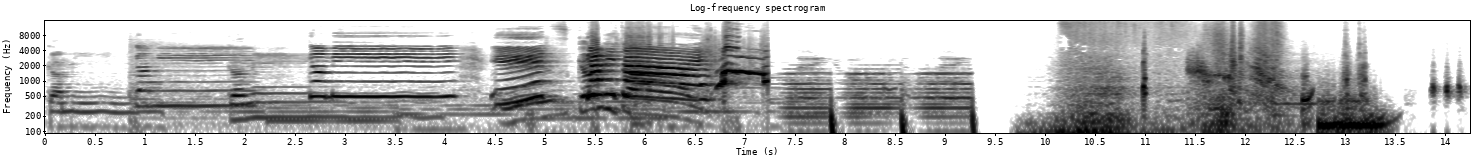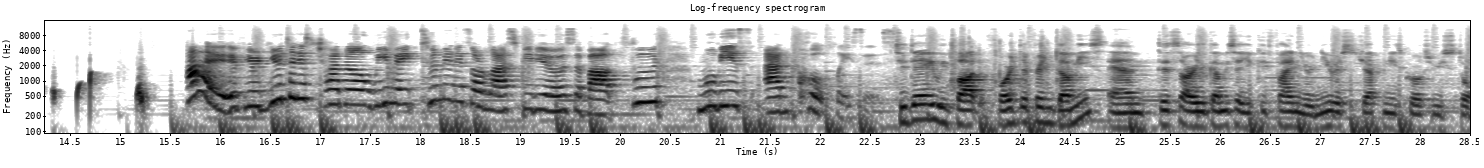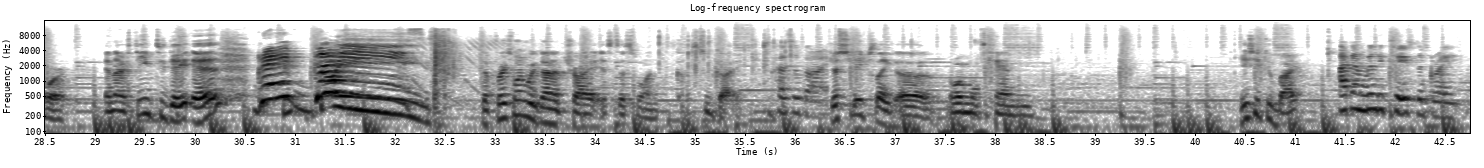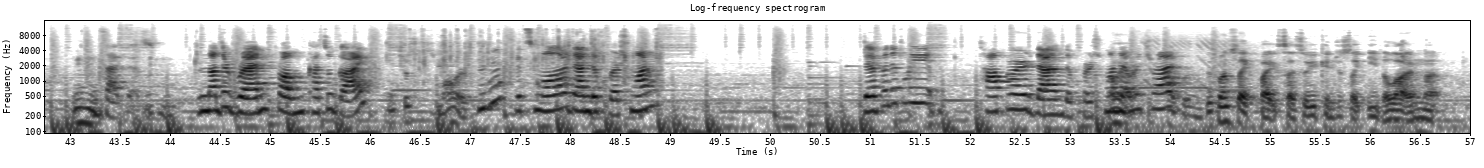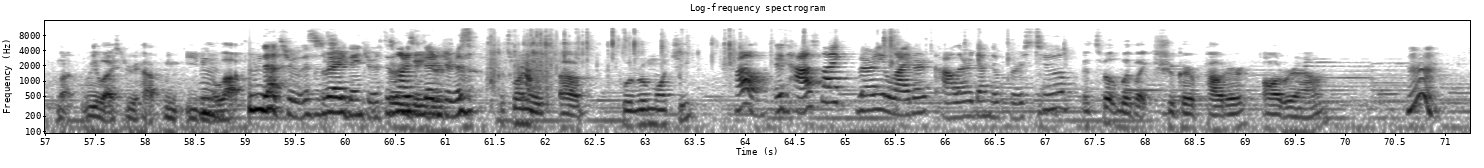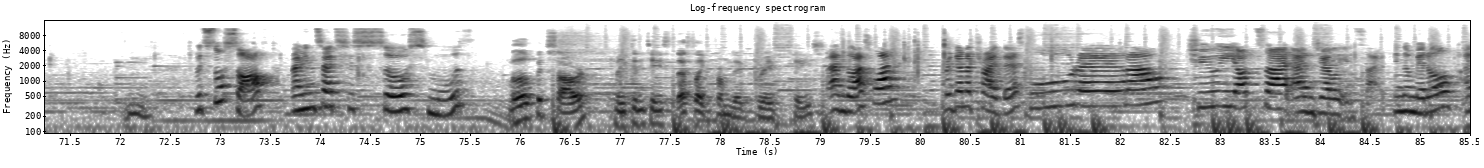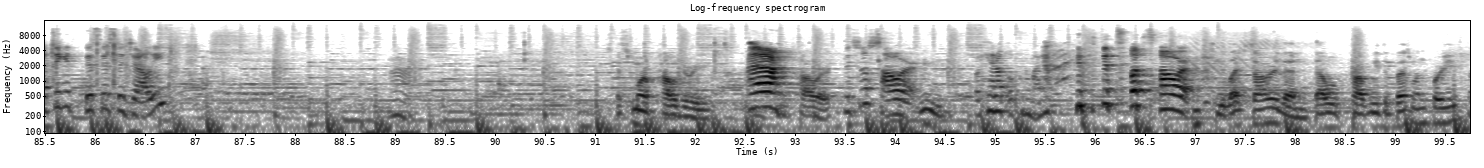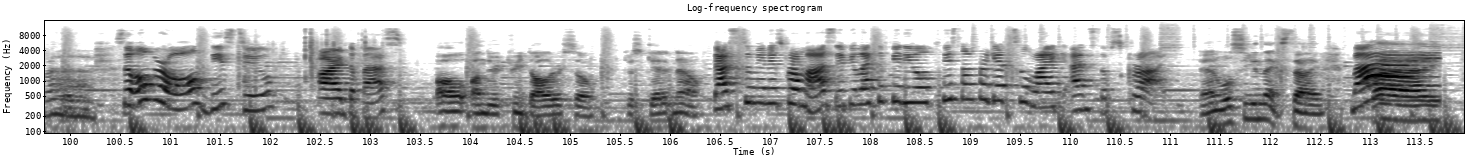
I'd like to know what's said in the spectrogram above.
Gummy. Gummy. Gummy. Gummy. It's Gummy time. Hi, if you're new to this channel, we make 2 minutes or less videos about food, movies, and cool places. Today we bought four different gummies and these are the gummies that you could find in your nearest Japanese grocery store. And our theme today is Grape gummies! The first one we're gonna try is this one, Katsugai. Kasugai. Just shapes like a normal candy. Easy to buy. I can really taste the grape Mhm. inside this. Another brand from Kasugai. It's just smaller. Mm-hmm. It's smaller than the first one. Definitely tougher than the first one Oh, that yeah. we tried. This one's like bite size, so you can just like eat a lot and not not realize you have been eating a lot. That's true. It's very dangerous. This very one is dangerous. dangerous. This one is uh, puru mochi. Wow, it has like very lighter color than the first two. It's filled with like sugar powder all around. Mmm. Mm. It's so soft and inside is so smooth. A little bit sour, but you can taste that's like from the grape taste. And the last one, we're gonna try this. Pureral, chewy outside and jelly inside. In the middle, I think it, this is the jelly. Mm. It's more powdery, Ah, sour. it's so sour. Mm. I cannot open my eyes. it's so sour. If you like sour, then that will probably be the best one for you. so overall, these two are the best. All under three dollars, so just get it now. That's two minutes from us. If you like the video, please don't forget to like and subscribe. And we'll see you next time. Bye. Bye.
